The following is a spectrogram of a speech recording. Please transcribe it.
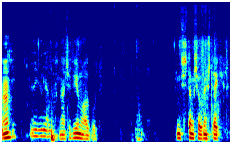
А? Значить, її мало бути. Там ще один штекер.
